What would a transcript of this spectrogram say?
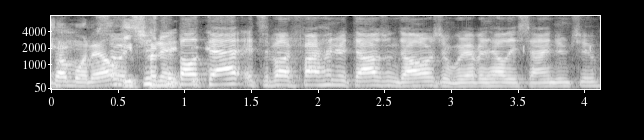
someone else. So it's just about that. It's about five hundred thousand dollars or whatever the hell they signed him to.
